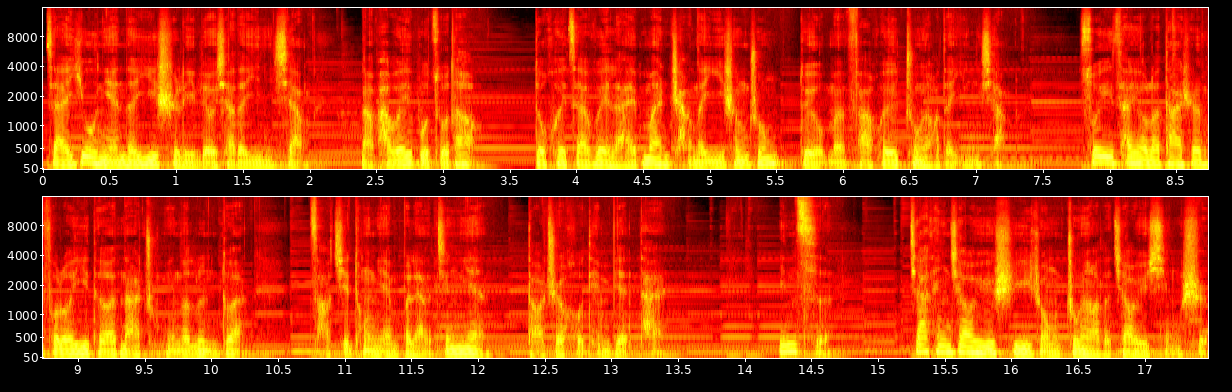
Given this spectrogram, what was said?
在幼年的意识里留下的印象，哪怕微不足道，都会在未来漫长的一生中对我们发挥重要的影响。所以才有了大神弗洛伊德那著名的论断。早期童年不良经验导致后天变态，因此，家庭教育是一种重要的教育形式。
